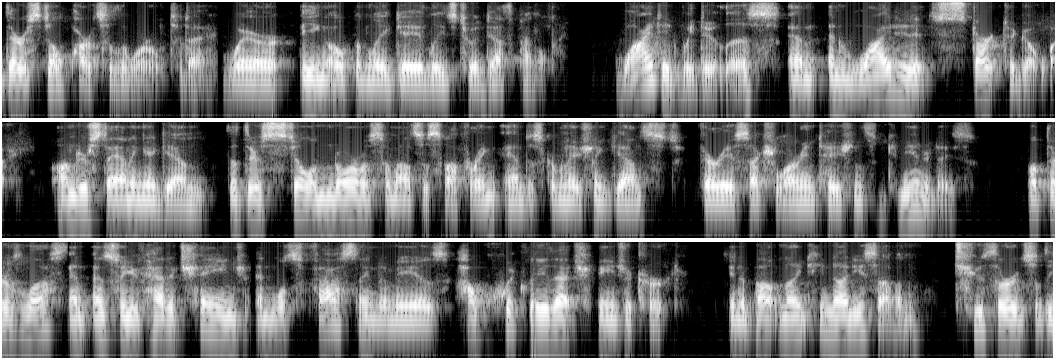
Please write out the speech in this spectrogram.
There are still parts of the world today where being openly gay leads to a death penalty. Why did we do this? And, and why did it start to go away? Understanding again that there's still enormous amounts of suffering and discrimination against various sexual orientations and communities but there's less. And, and so you've had a change. And what's fascinating to me is how quickly that change occurred. In about 1997, two thirds of the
